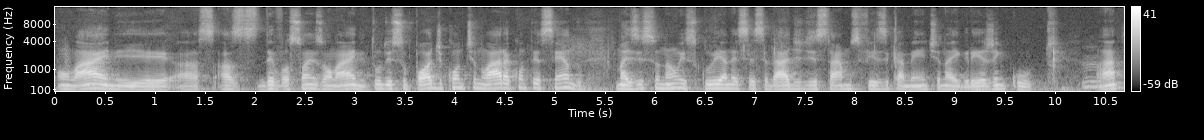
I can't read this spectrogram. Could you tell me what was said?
online, as, as devoções online, tudo isso pode continuar acontecendo, mas isso não exclui a necessidade de estarmos fisicamente na igreja em culto. Uhum. Tá?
